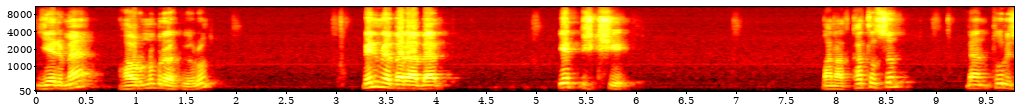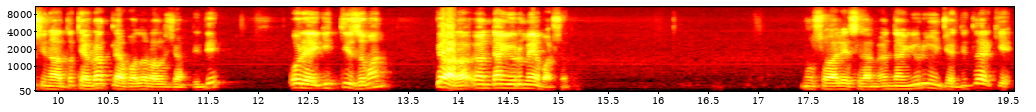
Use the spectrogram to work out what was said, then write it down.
yerime Harun'u bırakıyorum. Benimle beraber 70 kişi bana katılsın. Ben Tur Sina'da Tevrat levhaları alacağım dedi. Oraya gittiği zaman bir ara önden yürümeye başladı. Musa Aleyhisselam önden yürüyünce dediler ki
